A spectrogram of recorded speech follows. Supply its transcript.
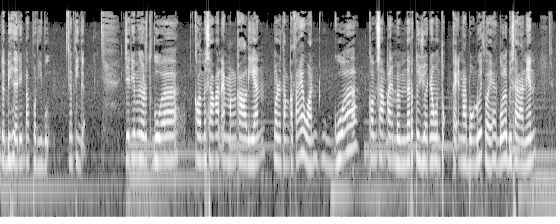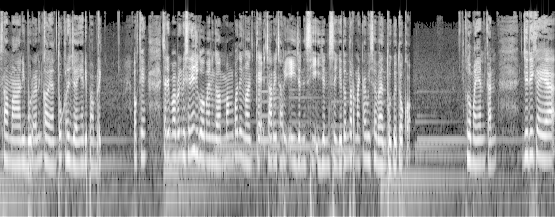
lebih dari 40 ribu yang tiga jadi menurut gue kalau misalkan emang kalian mau datang ke Taiwan gue kalau misalkan kalian benar-benar tujuannya untuk kayak nabung duit loh ya gue lebih saranin selama liburan kalian tuh kerjanya di pabrik Oke, okay. cari pabrik di sini juga lumayan gampang kok tinggal kayak cari-cari agency agency gitu ntar mereka bisa bantu gitu kok. Lumayan kan. Jadi kayak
